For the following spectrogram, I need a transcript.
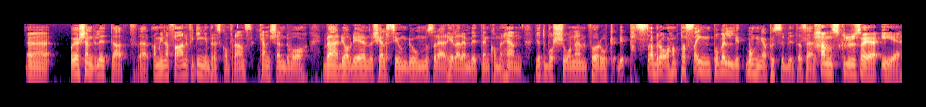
Eh, och jag kände lite att, här, Amina fan fick ingen presskonferens. Kanske ändå var värdig av det, ändå Chelsea-ungdom och sådär, hela den biten. Kommer hem, Göteborgssonen, förort. Det passar bra, han passar in på väldigt många pusselbitar så här. Han skulle du säga är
